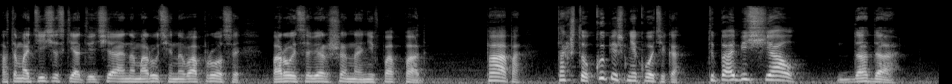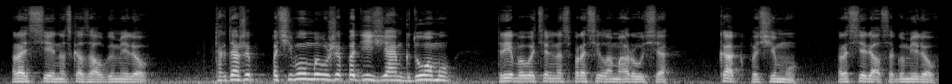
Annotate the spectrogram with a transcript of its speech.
автоматически отвечая на Марусины вопросы, порой совершенно не в попад. «Папа, так что, купишь мне котика? Ты пообещал!» «Да-да», – рассеянно сказал Гумилев. «Тогда же почему мы уже подъезжаем к дому?» – требовательно спросила Маруся. «Как почему?» – растерялся Гумилев.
